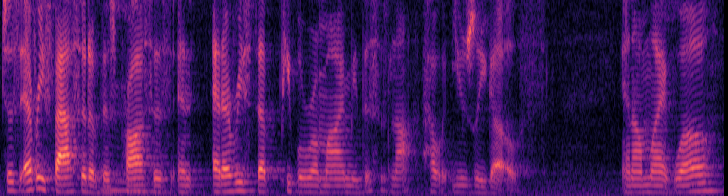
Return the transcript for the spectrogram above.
just every facet of this process. And at every step, people remind me this is not how it usually goes. And I'm like, well,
